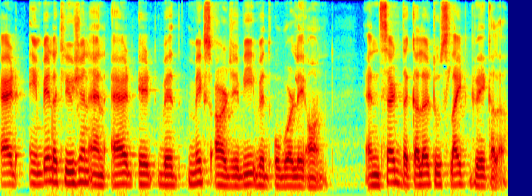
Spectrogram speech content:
Add ambient occlusion and add it with mix RGB with overlay on and set the color to slight gray color.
